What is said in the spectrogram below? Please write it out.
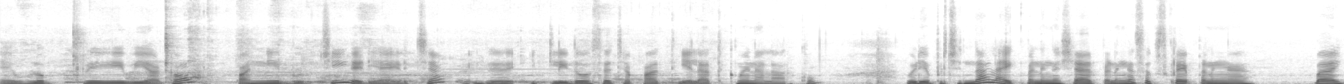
எவ்வளோ கிரேவியாட்டம் பன்னீர் புர்ஜி ரெடி ஆகிடுச்சு இது இட்லி தோசை சப்பாத்தி எல்லாத்துக்குமே நல்லாயிருக்கும் வீடியோ பிடிச்சிருந்தா லைக் பண்ணுங்கள் ஷேர் பண்ணுங்கள் சப்ஸ்கிரைப் பண்ணுங்கள் பாய்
